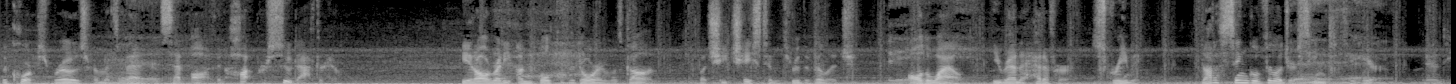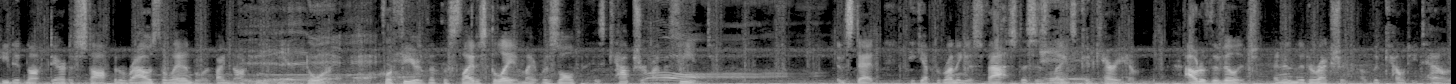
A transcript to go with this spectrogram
the corpse rose from its bed and set off in hot pursuit after him. He had already unbolted the door and was gone, but she chased him through the village. All the while, he ran ahead of her, screaming. Not a single villager seemed to hear, and he did not dare to stop and rouse the landlord by knocking at the inn door, for fear that the slightest delay might result in his capture by the fiend. Instead, he kept running as fast as his legs could carry him, out of the village and in the direction of the county town.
